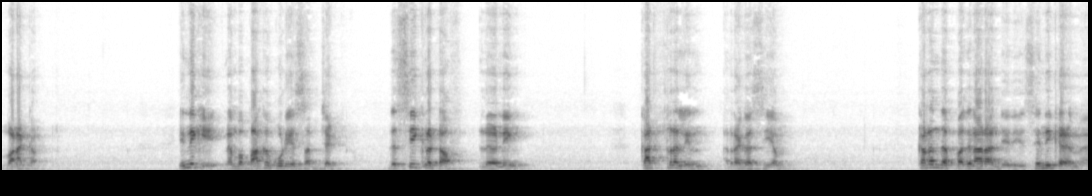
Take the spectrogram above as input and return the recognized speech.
வணக்கம். இன்னைக்கு நம்ம பார்க்கக்கூடிய subject the secret of learning கற்றலின் ரகசியம். கடந்த பதினாறாம் தேதி சனிக்கிழமை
